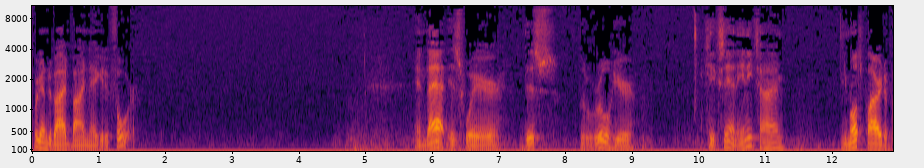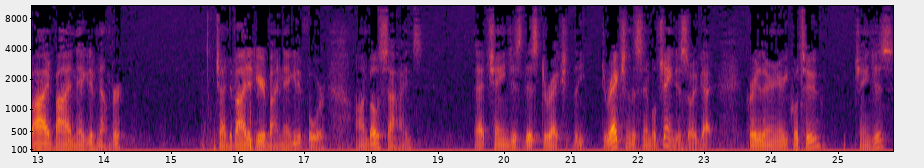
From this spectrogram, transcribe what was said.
we're going to divide by negative 4. And that is where this little rule here kicks in. Anytime you multiply or divide by a negative number, which I divided here by negative 4 on both sides, that changes this direction. The direction of the symbol changes. So we've got greater than or equal to changes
